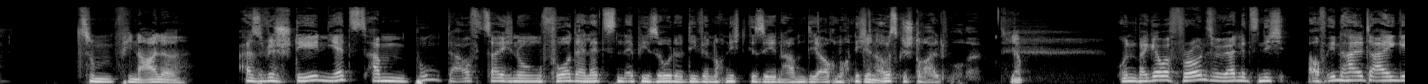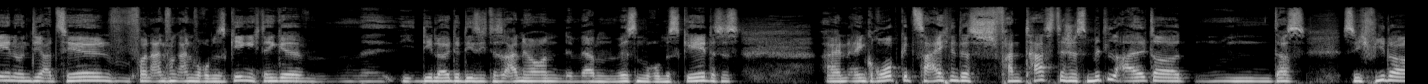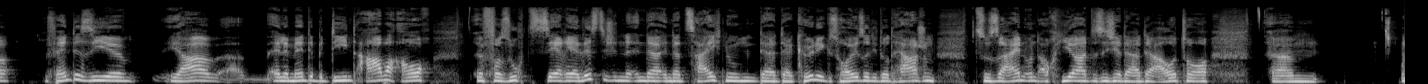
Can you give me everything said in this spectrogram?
zum Finale. Also wir stehen jetzt am Punkt der Aufzeichnung vor der letzten Episode, die wir noch nicht gesehen haben, die auch noch nicht genau. ausgestrahlt wurde. Ja. Und bei Game of Thrones, wir werden jetzt nicht auf Inhalte eingehen und dir erzählen von Anfang an, worum es ging. Ich denke, die Leute, die sich das anhören, werden wissen, worum es geht. Es ist ein, ein grob gezeichnetes, fantastisches Mittelalter, das sich wieder Fantasy ja Elemente bedient, aber auch äh, versucht sehr realistisch in, in der in der Zeichnung der der Königshäuser, die dort herrschen, zu sein. Und auch hier hatte sich ja der der Autor ähm,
